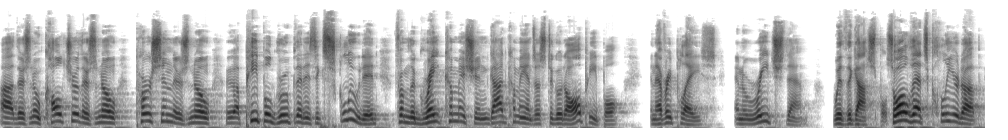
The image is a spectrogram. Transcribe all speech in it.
uh, there's no culture. There's no person. There's no uh, people group that is excluded from the Great Commission. God commands us to go to all people in every place and reach them with the gospel. So all that's cleared up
